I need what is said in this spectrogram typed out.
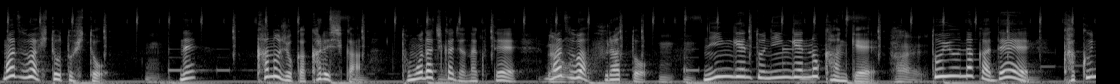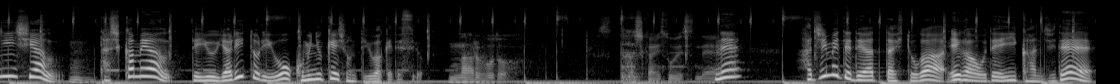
まずは人と人。うん。ね。彼女か彼氏か友達かじゃなくてうんまずはフラット。うんうん。人間と人間の関係。はい。という中で確認し合うう確かめ合うっていうやり取りをコミュニケーションっていうわけですよ。ん、なるほど。確かにそうですね。ね。初めて出会った人が笑顔でいい感じで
